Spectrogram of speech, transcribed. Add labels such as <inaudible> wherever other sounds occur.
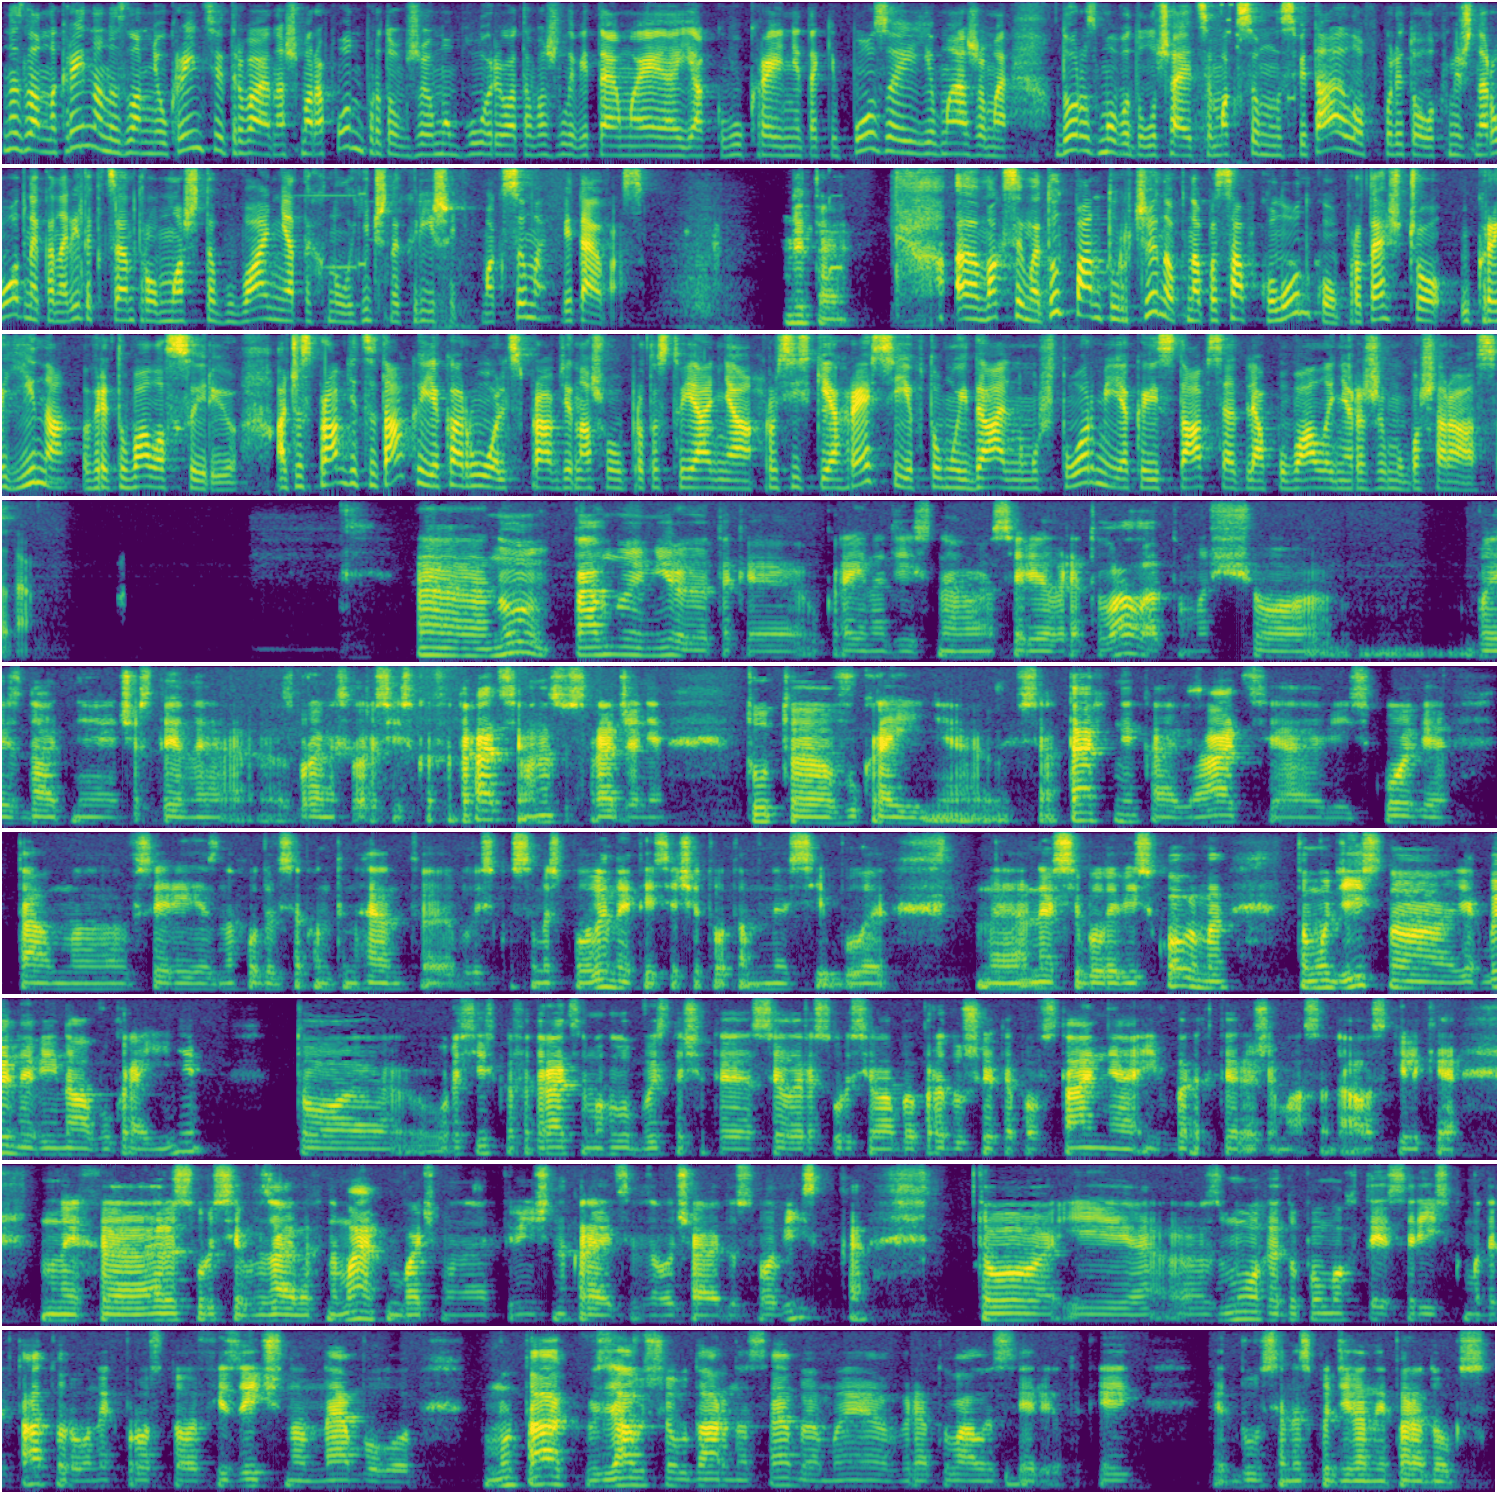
Незламна країна, незламні українці. Триває наш марафон. Продовжуємо обговорювати важливі теми як в Україні, так і поза її межами. До розмови долучається Максим Несвітайлов, політолог міжнародник, аналітик центру масштабування технологічних рішень. Максиме, вітаю вас. Вітаю. Е, Максиме, тут пан Турчинов написав колонку про те, що Україна врятувала Сирію. А чи справді це так? І яка роль справді нашого протистояння російській агресії в тому ідеальному штормі, який стався для повалення режиму Башара Асада? Е, ну, певною мірою таке Україна дійсно Сирію врятувала, тому що боєздатні частини Збройних сил Російської Федерації вони зосереджені тут, е, в Україні. Вся техніка, авіація, військові. Там е, в Сирії знаходився контингент е, близько 7,5 тисяч, і то там не всі були не всі були військовими. Тому дійсно, якби не війна в Україні, то е, у Російської Федерації могло б вистачити сили ресурсів, аби придушити повстання і вберегти режим Асада, оскільки в них е, ресурсів зайвих немає. Як ми бачимо, навіть північних корейців залучають до свого війська. То і е, змоги допомогти сирійському диктатору у них просто фізично не було. Тому так, взявши удар на себе, ми врятували Сирію. Такий відбувся несподіваний парадокс.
